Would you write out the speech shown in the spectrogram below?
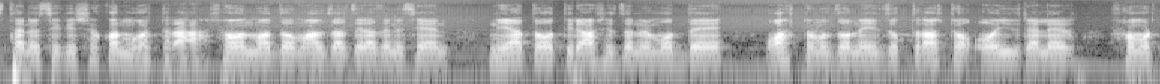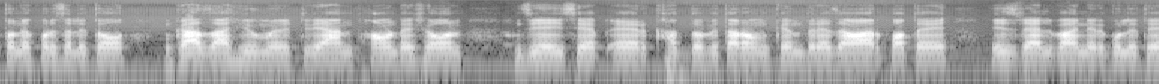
স্থানীয় চিকিৎসা কর্মকর্তারা। সংবাদ মাধ্যম আল জাজিরা জেনেছেন নিহত তিরাশি জনের মধ্যে অষ্টান্ন জনই যুক্তরাষ্ট্র ও ইসরায়েলের সমর্থনে পরিচালিত গাজা হিউম্যানিটেরিয়ান ফাউন্ডেশন জিএইচএফ এর খাদ্য বিতরণ কেন্দ্রে যাওয়ার পথে ইসরায়েল বাহিনীর গুলিতে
